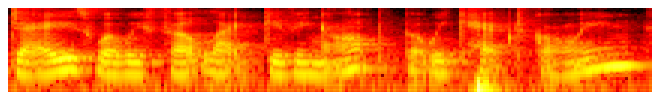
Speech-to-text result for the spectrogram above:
days where we felt like giving up, but we kept going,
